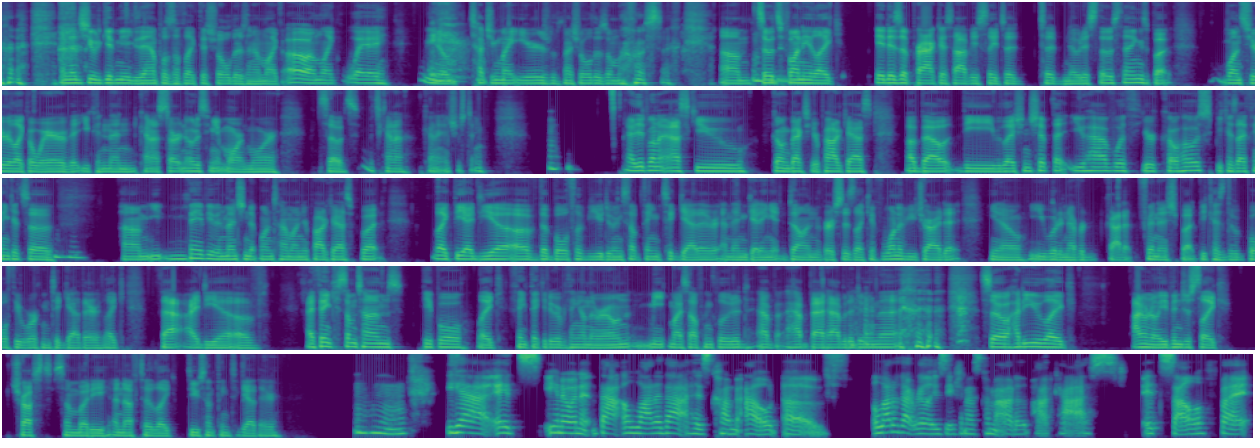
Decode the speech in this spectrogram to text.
and then she would give me examples of like the shoulders, and I'm like, "Oh, I'm like way, you know, touching my ears with my shoulders almost." um, so it's mm-hmm. funny, like it is a practice, obviously, to to notice those things, but once you're like aware of it, you can then kind of start noticing it more and more. So it's it's kind of kind of interesting. Mm-hmm. I did want to ask you going back to your podcast about the relationship that you have with your co-host because I think it's a mm-hmm. um, you may have even mentioned it one time on your podcast, but like the idea of the both of you doing something together and then getting it done versus like if one of you tried it, you know, you would have never got it finished, but because the both of you working together, like that idea of I think sometimes people like think they could do everything on their own, me myself included, have a bad habit of doing that. so how do you like, I don't know, even just like trust somebody enough to like do something together? Mm-hmm. Yeah, it's you know, and that a lot of that has come out of a lot of that realization has come out of the podcast itself, but.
